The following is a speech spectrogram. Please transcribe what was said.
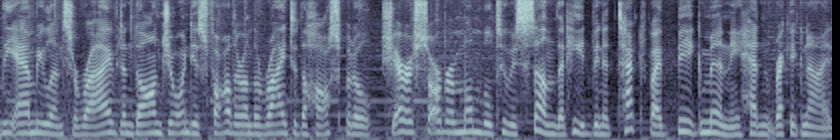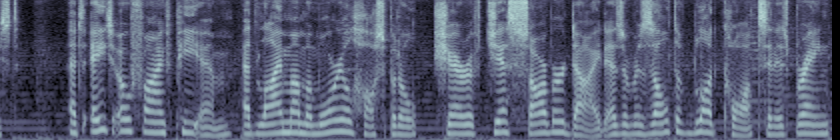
The ambulance arrived and Don joined his father on the ride to the hospital. Sheriff Sarber mumbled to his son that he had been attacked by big men he hadn't recognized. At 8.05 p.m., at Lima Memorial Hospital, Sheriff Jess Sarber died as a result of blood clots in his brain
